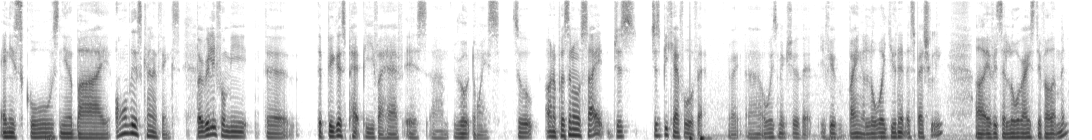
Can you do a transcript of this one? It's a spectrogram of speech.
Any schools nearby? All these kind of things. But really for me, the, the biggest pet peeve I have is um, road noise. So on a personal side, just just be careful with that. Right, uh, always make sure that if you're buying a lower unit, especially uh, if it's a low-rise development,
